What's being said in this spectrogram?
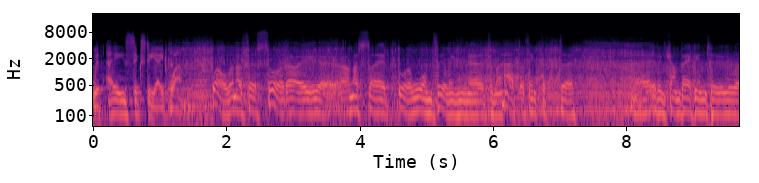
with A681. Well, when I first saw it, I, uh, I must say it brought a warm feeling uh, to my heart. I think that uh it had come back into uh,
